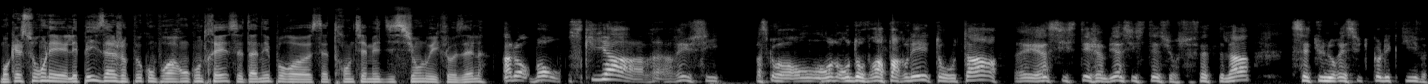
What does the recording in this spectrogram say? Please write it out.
Bon, quels seront les, les paysages un peu qu'on pourra rencontrer cette année pour cette 30e édition, Louis Clausel Alors bon, ce qui a réussi parce qu'on on, devra parler tôt ou tard et insister, j'aime bien insister sur ce fait-là, c'est une réussite collective.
